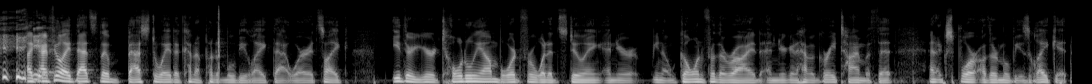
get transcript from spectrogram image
Like I feel like that's the best way to kind of put a movie like that, where it's like either you're totally on board for what it's doing and you're you know going for the ride and you're gonna have a great time with it and explore other movies like it.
